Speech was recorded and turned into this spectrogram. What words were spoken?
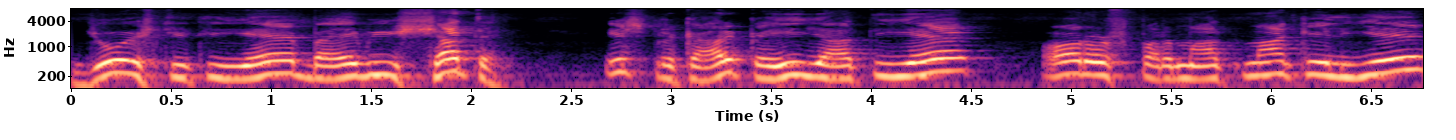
जो स्थिति है वह भी सत इस प्रकार कही जाती है और उस परमात्मा के लिए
